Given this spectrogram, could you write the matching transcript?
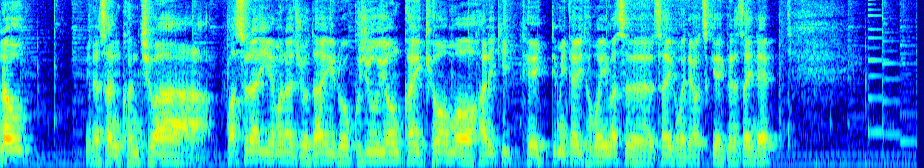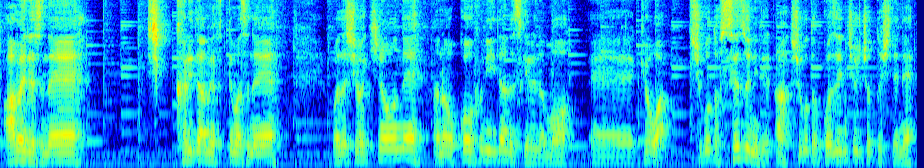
ロー皆さんこんにちは。ファスライヤマラジオ第64回今日も張り切っていってみたいと思います。最後までお付き合いくださいね。雨ですね。しっかりと雨降ってますね。私は昨日ねあの甲府にいたんですけれども、えー、今日は仕事せずにであ仕事午前中ちょっとしてね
